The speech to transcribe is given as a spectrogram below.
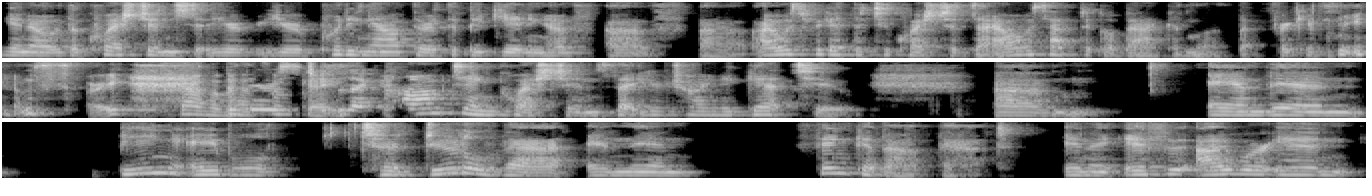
you know the questions that you're you're putting out there at the beginning of of uh, I always forget the two questions. I always have to go back and look, but forgive me. I'm sorry. Oh, but there's okay. two, like prompting questions that you're trying to get to, um, and then being able to doodle that and then think about that. And if I were in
